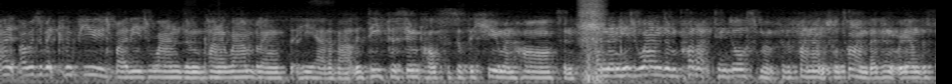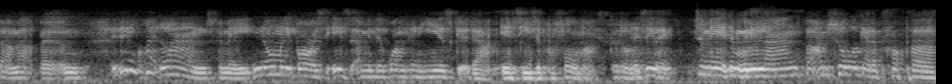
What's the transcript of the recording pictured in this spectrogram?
I, I was a bit confused by these random kind of ramblings that he had about the deepest impulses of the human heart, and and then his random product endorsement for the Financial Times. I didn't really understand that bit, and it didn't quite land for me. Normally, Boris is. I mean, the one thing he is good at is he's a performer. Good on It his didn't- to me, it didn't really land, but I'm sure we'll get a proper.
